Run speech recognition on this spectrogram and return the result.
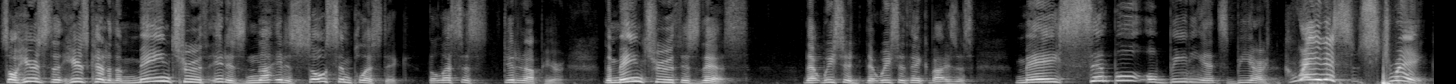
So here's, the, here's kind of the main truth. It is, not, it is so simplistic, but let's just get it up here. The main truth is this that we should, that we should think about is this. May simple obedience be our greatest strength.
